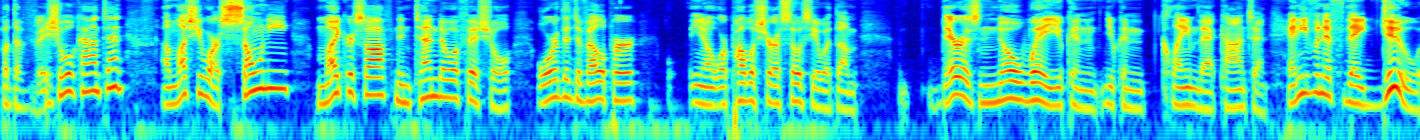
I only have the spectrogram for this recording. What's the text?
But the visual content, unless you are Sony, Microsoft, Nintendo official, or the developer, you know, or publisher associated with them, there is no way you can you can claim that content. And even if they do,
